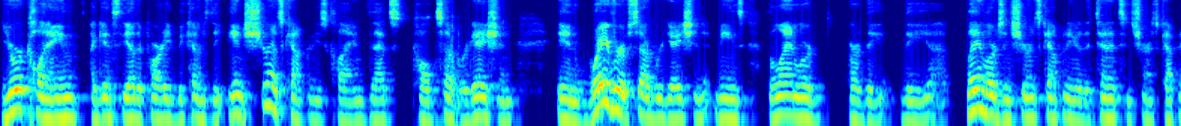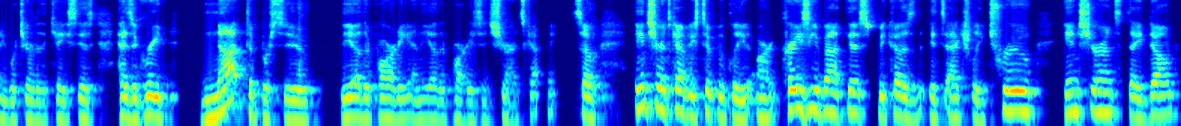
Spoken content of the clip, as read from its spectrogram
your claim against the other party becomes the insurance company's claim. That's called subrogation. In waiver of subrogation, it means the landlord or the the uh, landlord's insurance company or the tenant's insurance company, whichever the case is, has agreed not to pursue the other party and the other party's insurance company. So insurance companies typically aren't crazy about this because it's actually true insurance. They don't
